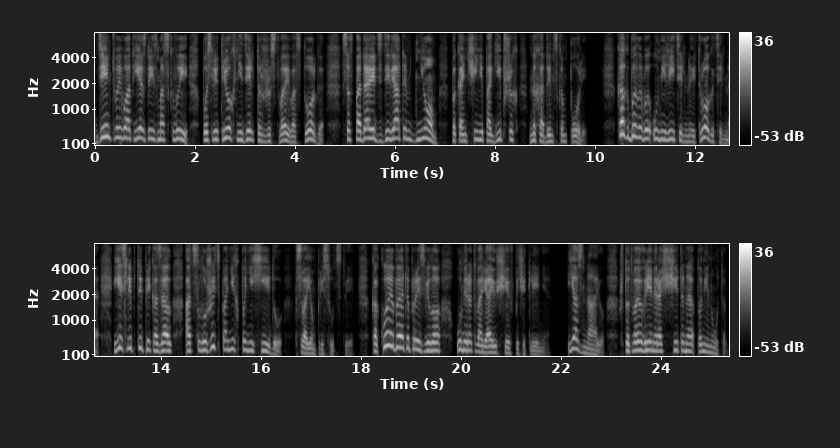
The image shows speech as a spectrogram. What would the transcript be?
день твоего отъезда из Москвы после трех недель торжества и восторга совпадает с девятым днем по кончине погибших на Ходынском поле. Как было бы умилительно и трогательно, если б ты приказал отслужить по них панихиду в своем присутствии. Какое бы это произвело умиротворяющее впечатление. Я знаю, что твое время рассчитано по минутам.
